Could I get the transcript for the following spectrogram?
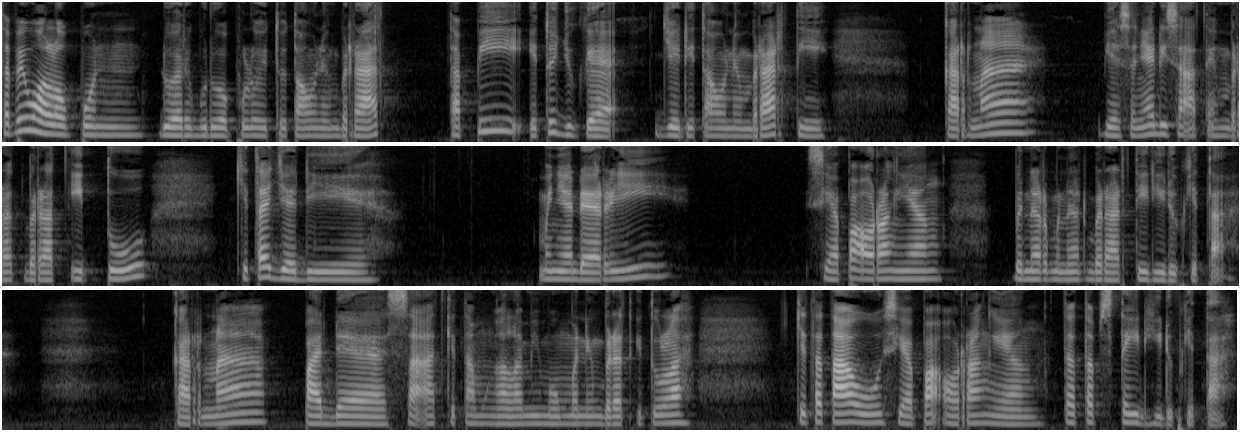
Tapi walaupun 2020 itu tahun yang berat, tapi itu juga jadi tahun yang berarti. Karena biasanya di saat yang berat-berat itu kita jadi menyadari siapa orang yang benar-benar berarti di hidup kita. Karena pada saat kita mengalami momen yang berat itulah kita tahu siapa orang yang tetap stay di hidup kita.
